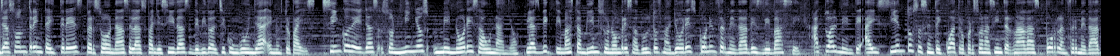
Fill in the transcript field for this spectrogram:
Ya son 33 personas las fallecidas debido al chikungunya en nuestro país. Cinco de ellas son niños menores a un año. Las víctimas también son hombres adultos mayores con enfermedades de base. Actualmente hay 164 personas internadas por la enfermedad,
